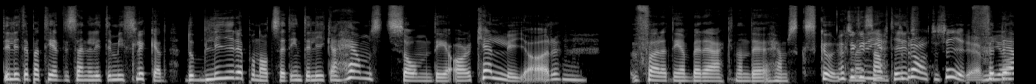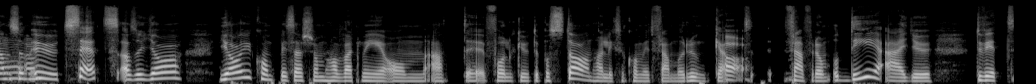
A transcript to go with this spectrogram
det är lite patetiskt, han är lite misslyckad. Då blir det på något sätt inte lika hemskt som det R. Kelly gör. Mm. För att det är en beräknande hemsk skurk. Jag tycker Men det är samtidigt- jättebra att du säger det. för jag, den som ja. utsätts, alltså jag, jag har ju kompisar som har varit med om att eh, folk ute på stan har liksom kommit fram och runkat framför dem. Och det är ju, du vet,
